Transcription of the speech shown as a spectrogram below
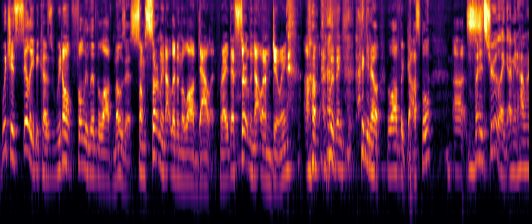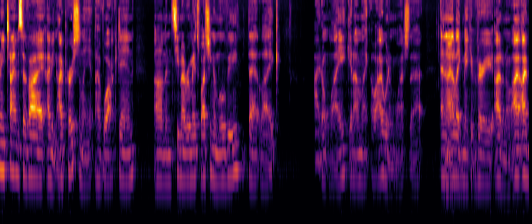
which is silly because we don't fully live the law of Moses. So I'm certainly not living the law of Dallin, right? That's certainly not what I'm doing. Um, I'm living, you know, the law of the gospel. Uh, But it's true. Like, I mean, how many times have I? I mean, I personally have walked in um, and seen my roommates watching a movie that like I don't like, and I'm like, oh, I wouldn't watch that. And I like make it very. I don't know. I, I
